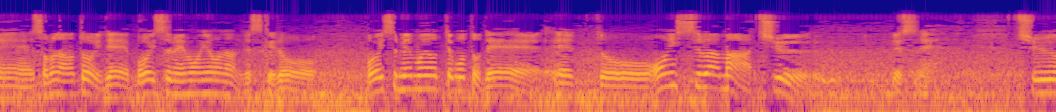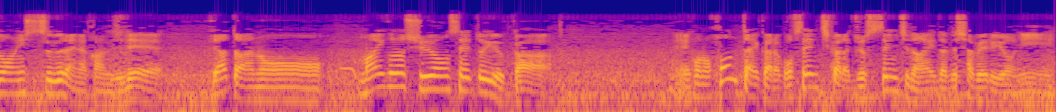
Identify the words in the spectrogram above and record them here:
えー、その名の通りでボイスメモ用なんですけどボイスメモ用ってことで、え、っと音質はまあ中ですね。中音質ぐらいな感じで。であとあのー、マイクの集音性というか、え、この本体から5センチから10センチの間で喋るように、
